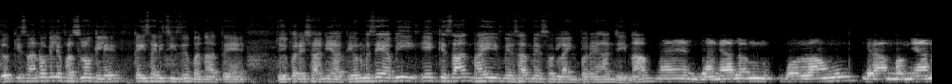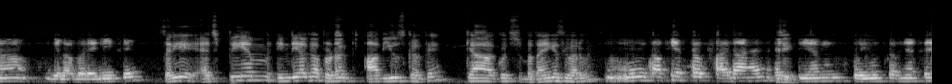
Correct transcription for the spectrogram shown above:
जो किसानों के लिए फ़सलों के लिए कई सारी चीज़ें बनाते हैं जो भी परेशानी आती है। उनमें से अभी एक किसान भाई मेरे साथ में इस वक्त लाइन पर है। हाँ जी नाम? मैं जाने आलम बोल रहा हूँ ग्राम बमियाना जिला बरेली से। सर ये एचपीएम इंडिया का प्रोडक्ट आप यूज़ करते हैं? क्या कुछ बताएँगे इसके बारे में? हम्म, काफ़ी अच्छा फ़ायदा है। एचपीएम को यूज़ करने से।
